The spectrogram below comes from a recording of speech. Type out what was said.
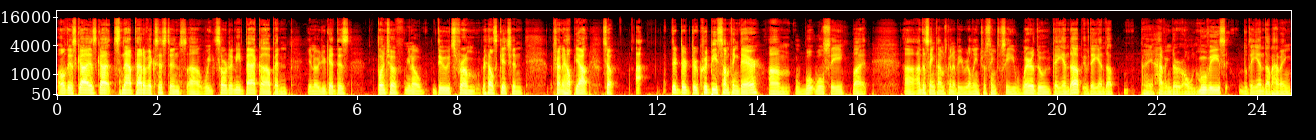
all these guys got snapped out of existence. Uh, we sort of need backup, and you know, you get this bunch of you know dudes from Hell's Kitchen trying to help you out. So uh, there, there there could be something there. Um, we'll we'll see, but uh, at the same time, it's going to be really interesting to see where do they end up. If they end up uh, having their own movies, do they end up having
